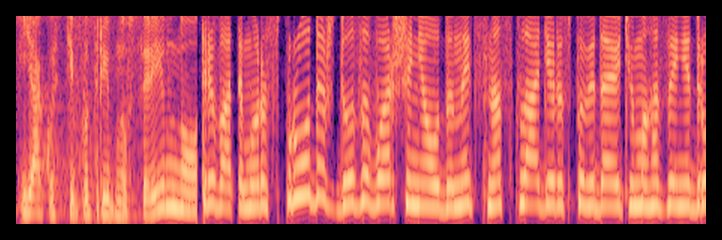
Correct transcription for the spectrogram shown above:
якості потрібно все рівно. Триватиме розпродаж до завершення одиниць на складі, розповідають у магазині дротик.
